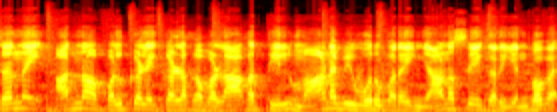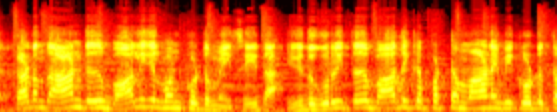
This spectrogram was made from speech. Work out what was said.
சென்னை அண்ணா பல்கலைக்கழக வளாகத்தில் மாணவி ஒருவரை ஞானசேகர் என்பவர் கடந்த ஆண்டு பாலியல் வன்கொடுமை செய்தார். இதுகுறித்து பாதிக்கப்பட்ட மாணவி கொடுத்த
